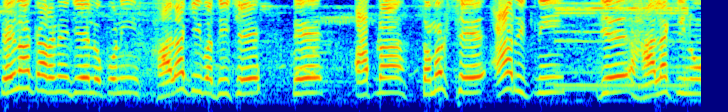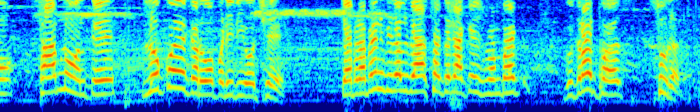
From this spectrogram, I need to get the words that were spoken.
તેના કારણે જે લોકોની હાલાકી વધી છે તે આપના સમક્ષ છે આ રીતની જે હાલાકીનો સામનો અંતે લોકોએ કરવો પડી રહ્યો છે. કેમેરામેન વિરલ વ્યાસ સાથે રાકેશ બ્રહ્મભટ્ટ, ગુજરાત ફર્સ્ટ, સુરત.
